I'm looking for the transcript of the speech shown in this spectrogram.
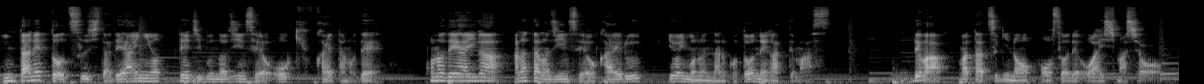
インターネットを通じた出会いによって自分の人生を大きく変えたので、この出会いがあなたの人生を変える良いものになることを願ってます。ではまた次の放送でお会いしましょう。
